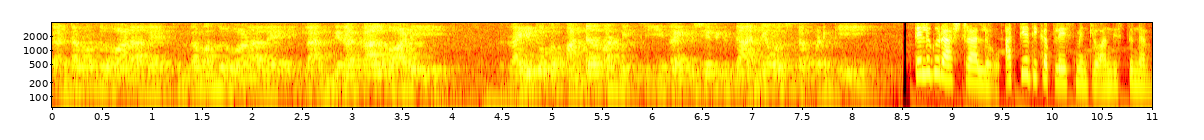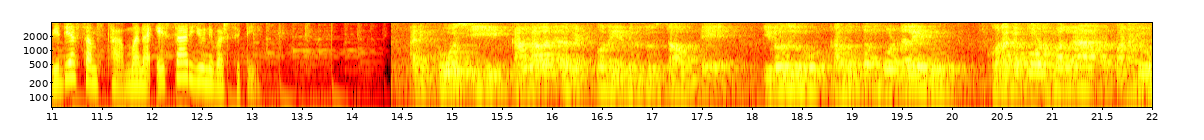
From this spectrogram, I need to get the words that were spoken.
గంట మందులు వాడాలి తుంగ మందులు వాడాలి ఇట్లా అన్ని రకాలు వాడి రైతు ఒక పంటను పండించి రైతు చేతికి ధాన్యం వచ్చేటప్పటికి తెలుగు రాష్ట్రాల్లో అత్యధిక ప్లేస్మెంట్లు అందిస్తున్న విద్యా సంస్థ మన ఎస్ఆర్ యూనివర్సిటీ. అది కోసి కళ్ళాల మీద పెట్టుకొని ఎదురు చూస్తూ ఉంటే ఈరోజు ప్రభుత్వం కొట్టలేదు కొనకపోవడం వల్ల బండ్లు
